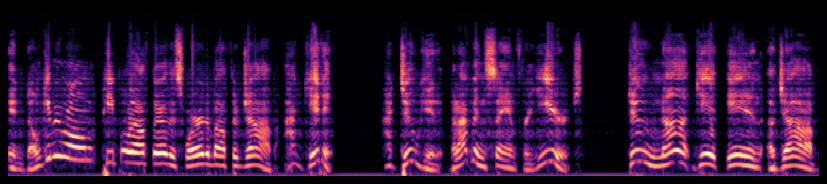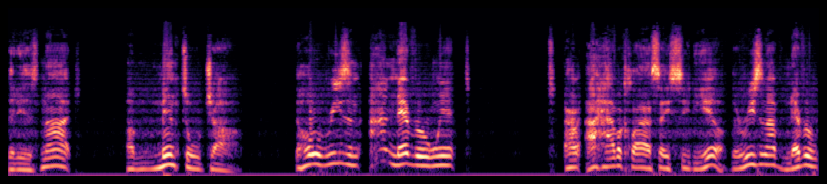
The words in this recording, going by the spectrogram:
and don't get me wrong, people out there that's worried about their job, I get it. I do get it. But I've been saying for years, do not get in a job that is not a mental job. The whole reason I never went, I, I have a Class A CDL. The reason I've never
